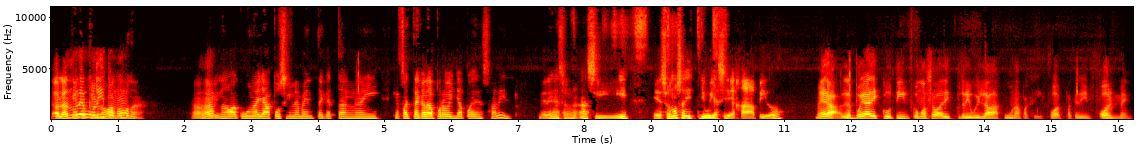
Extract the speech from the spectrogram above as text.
hablando de bonito, ¿no? Ajá. hay una vacuna ya posiblemente que están ahí, que falta que la prueben ya pueden salir. Miren, eso así. Eso no se distribuye así de rápido. Mira, les voy a discutir cómo se va a distribuir la vacuna para que, para que informen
